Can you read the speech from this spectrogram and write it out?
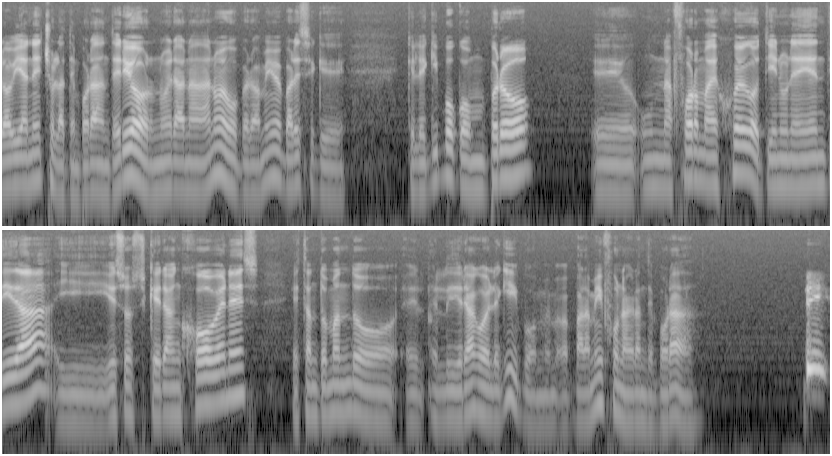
lo habían hecho la temporada anterior, no era nada nuevo, pero a mí me parece que, que el equipo compró eh, una forma de juego, tiene una identidad y esos que eran jóvenes están tomando el, el liderazgo del equipo. Para mí fue una gran temporada. Sí,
